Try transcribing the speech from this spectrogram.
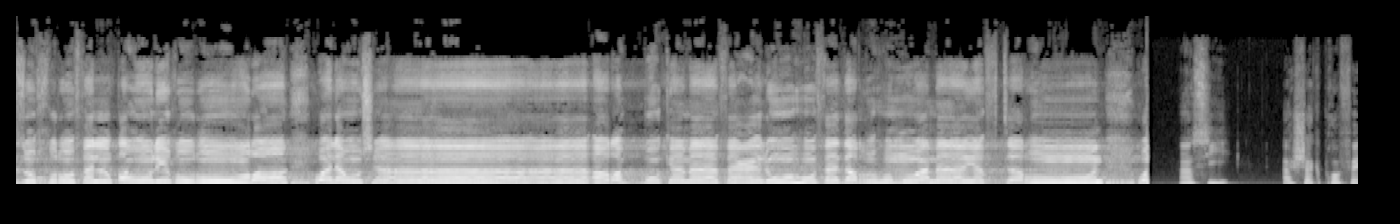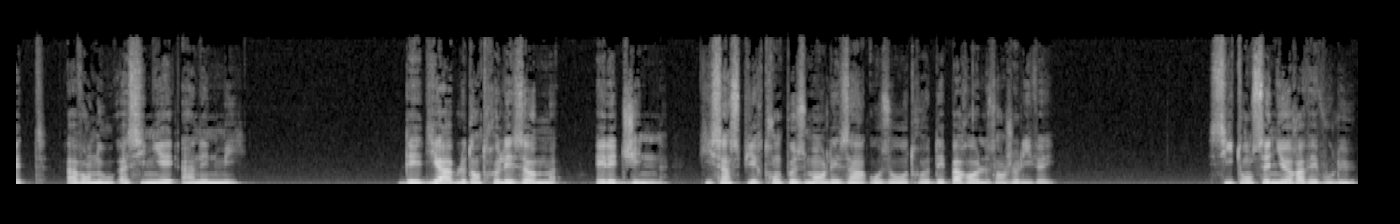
زخرف القول غرورا. ولو شاء ربك ما فعلوه فذرهم وما يفترون. Ainsi, à chaque prophète, avons-nous assigné un ennemi. Des diables d'entre les hommes et les djinns qui s'inspirent trompeusement les uns aux autres des paroles enjolivées. Si ton Seigneur avait voulu,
